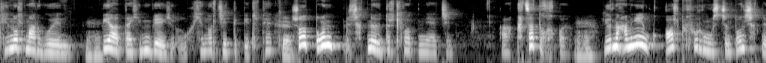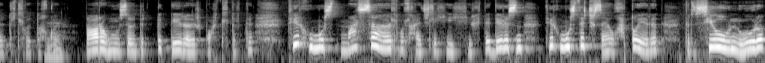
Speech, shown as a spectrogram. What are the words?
тянуулмааргүй байна. Би одоо хинбэ хянуулж идэг гэл те. Шууд дунд шатны удирдлагууд нь яаж ийн? Гацаад байгаа байхгүй. Ер нь хамгийн гол түлхүүр хүмүүс чинь дунд шатны удирдлага байдаг байхгүй доороо хүмүүсээ удирддаг, дээр хоёр порталдаг тий. Тэр хүмүүст маш сайн ойлгуулах ажлыг хийх хэрэгтэй. Дээрэс нь тэр хүмүүстэй ч гэсэн аюу хатуу яриад тэр CEO нь өөрөө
